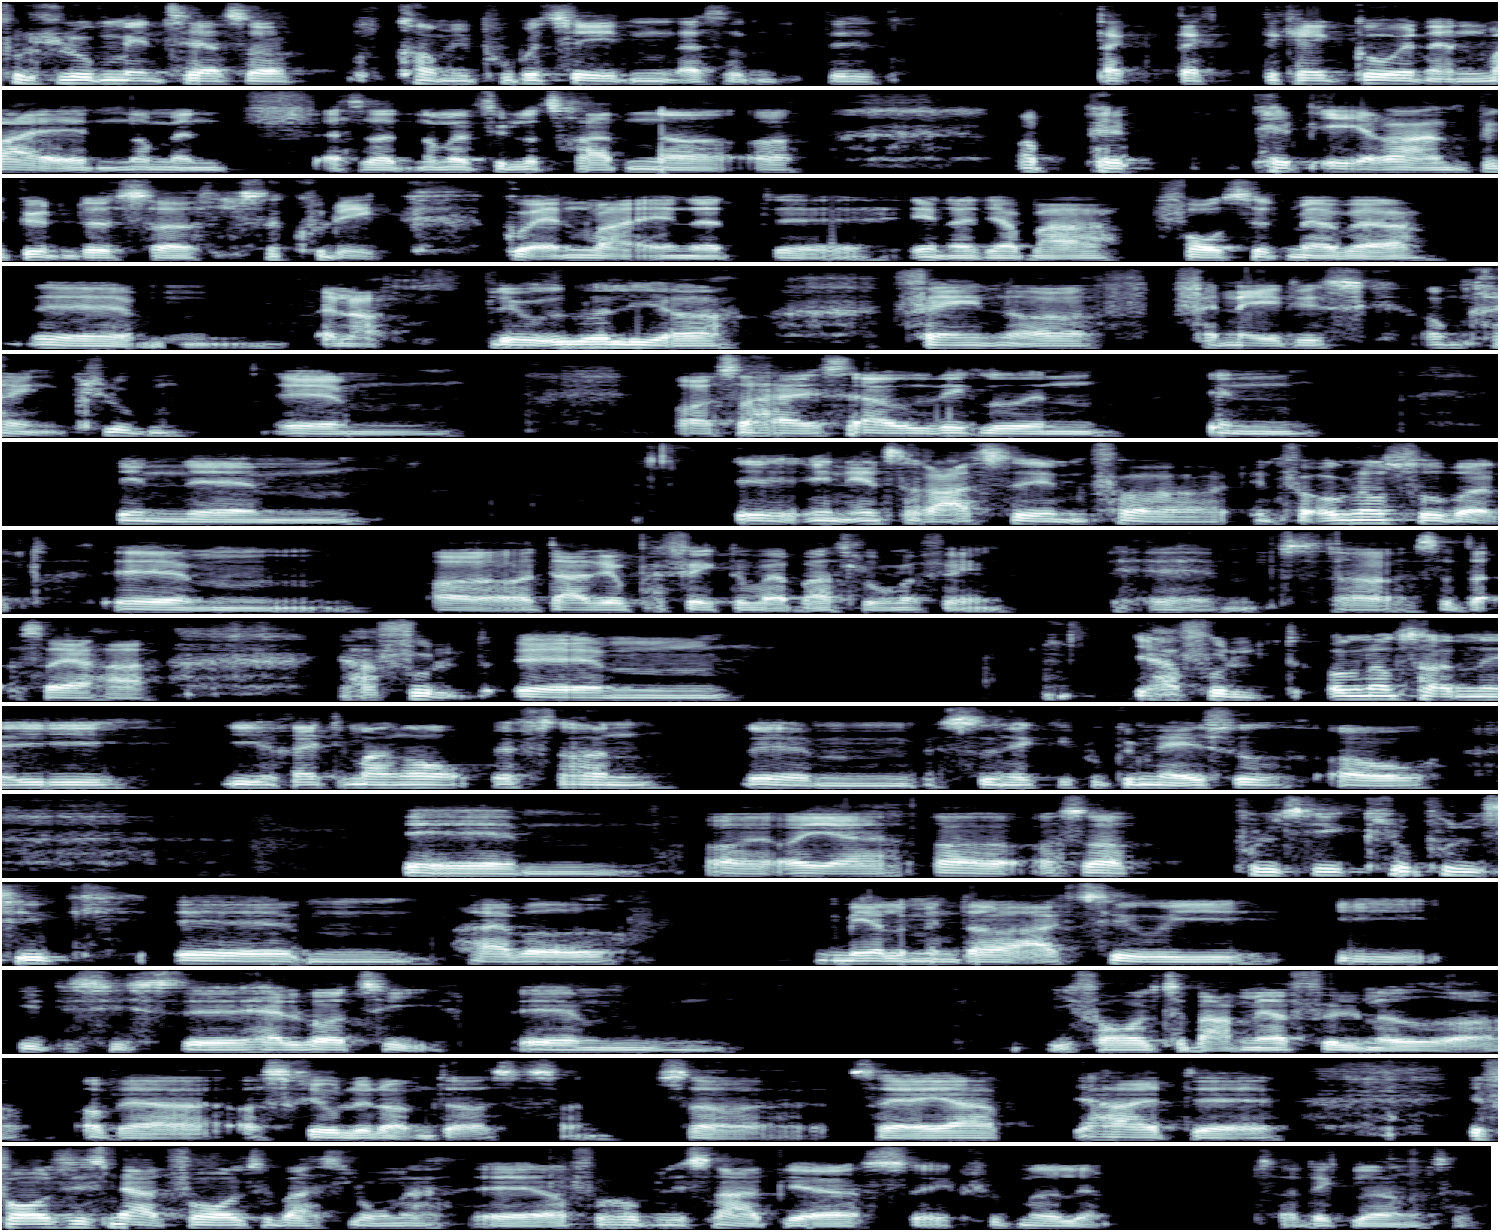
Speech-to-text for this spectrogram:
fuldt klubben indtil jeg så kom i puberteten. Altså, det, der, der, det kan ikke gå en anden vej, end når man, altså, når man fylder 13, og, og, og Pep, Pep-æraen begyndte, så, så kunne det ikke gå anden vej, end at, øh, end at jeg bare fortsatte med at være, øh, eller blev yderligere fan og fanatisk omkring klubben. Øh, og så har jeg især udviklet en, en, en, øh, Øh, en interesse inden for, inden for ungdomsfodbold. Øhm, og der er det jo perfekt at være Barcelona-fan. Øhm, så, så, der, så jeg har, jeg har fulgt øhm, jeg har fulgt ungdomsholdene i, i rigtig mange år efterhånden, øhm, siden jeg gik på gymnasiet, og, øhm, og, og ja, og, og så politik, klubpolitik, øhm, har jeg været mere eller mindre aktiv i, i, i det sidste halve årti, øhm, i forhold til bare med at følge med og, og, være, og skrive lidt om det også. Og sådan. Så, så jeg, jeg, jeg har et, øh, et forholdsvis nært forhold til Barcelona, øh, og forhåbentlig snart bliver jeg også øh, klubmedlem. Så det glæder jeg mig til.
